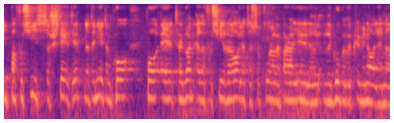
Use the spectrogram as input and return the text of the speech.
i pafuqisë së shtetit në të njëjtën kohë po e tregon edhe fuqinë reale të strukturave paralele dhe grupeve kriminale në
